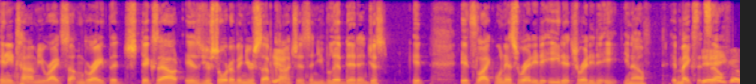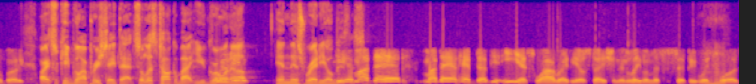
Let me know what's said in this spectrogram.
anytime you write something great that sticks out, is you're sort of in your subconscious and you've lived it, and just it. It's like when it's ready to eat, it's ready to eat. You know, it makes itself. There you go, buddy. All right, so keep going. I appreciate that. So let's talk about you growing Well, up in this radio business. Yeah, my dad, my dad had WESY radio station in Leland, Mississippi, which Mm-hmm. was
